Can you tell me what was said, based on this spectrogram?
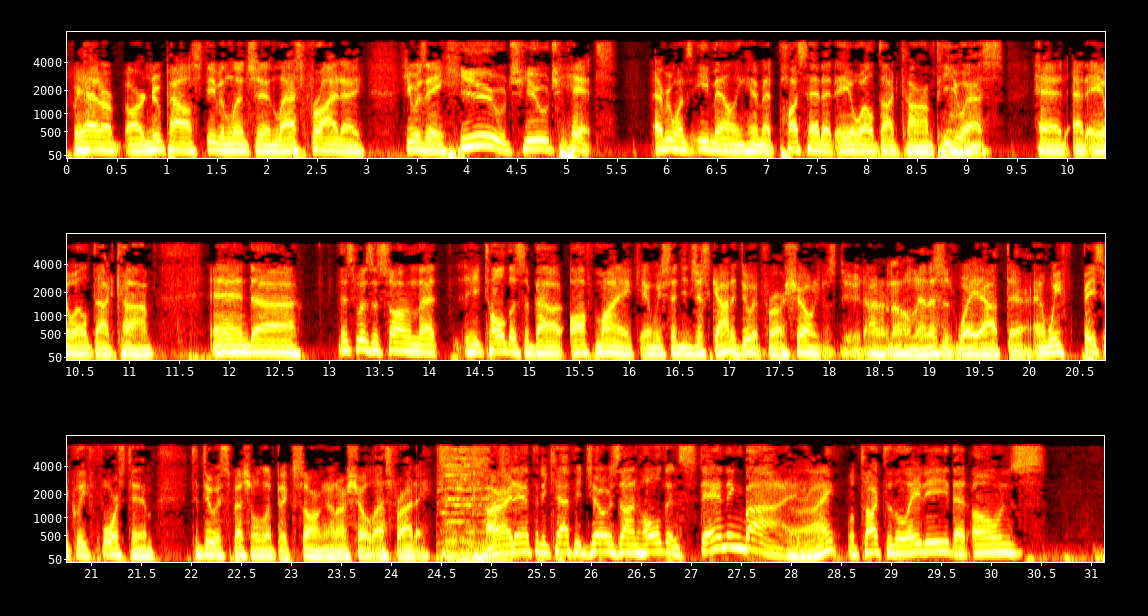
We had our, our new pal Stephen Lynch in last Friday. He was a huge, huge hit. Everyone's emailing him at pushead at AOL.com, P-U-S head at AOL.com. And uh, this was a song that he told us about off mic, and we said, you just got to do it for our show. And he goes, dude, I don't know, man, this is way out there. And we basically forced him to do a Special Olympics song on our show last Friday. All right, Anthony, Kathy Joe's on hold and standing by. All right. We'll talk to the lady that owns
